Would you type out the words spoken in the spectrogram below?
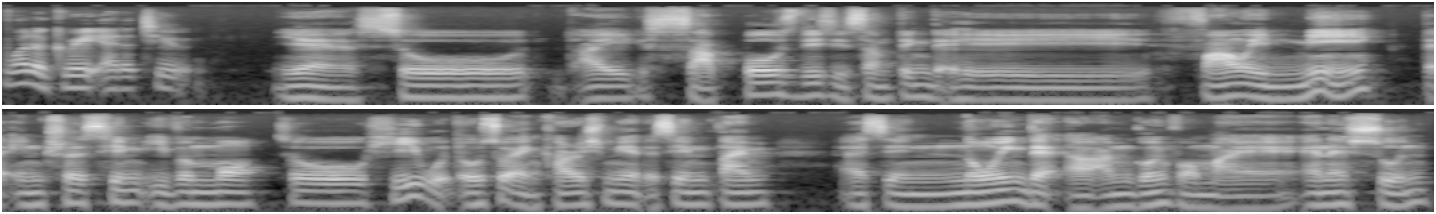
What a great attitude. Yeah, so I suppose this is something that he found in me that interests him even more. So he would also encourage me at the same time, as in knowing that uh, I'm going for my NS soon.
